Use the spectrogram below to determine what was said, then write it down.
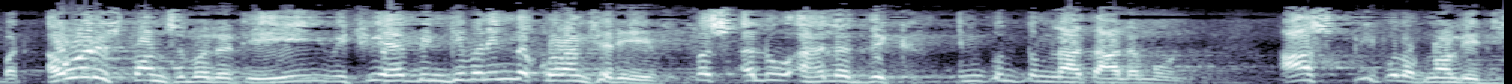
But our responsibility, which we have been given in the Quran Sharif, فَاسْأَلُوا أَهْلَ الذِّكْرِ إِن كُنْتُمْ لَا تَعْلَمُونَ Ask people of knowledge.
